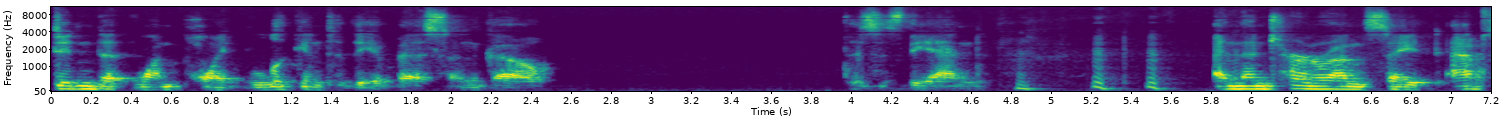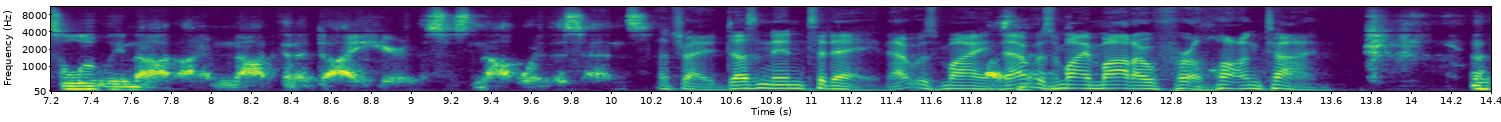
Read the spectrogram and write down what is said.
didn't at one point look into the abyss and go, "This is the end," and then turn around and say, "Absolutely not! I'm not going to die here. This is not where this ends." That's right. It doesn't end today. That was my that was my motto for a long time.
